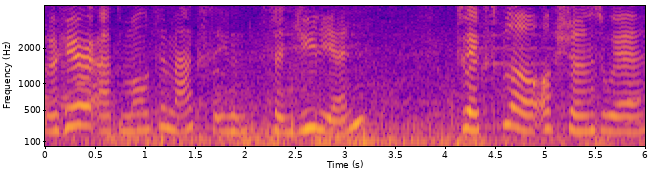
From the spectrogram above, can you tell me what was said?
We're here at Multimax in St. Julian to explore options where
